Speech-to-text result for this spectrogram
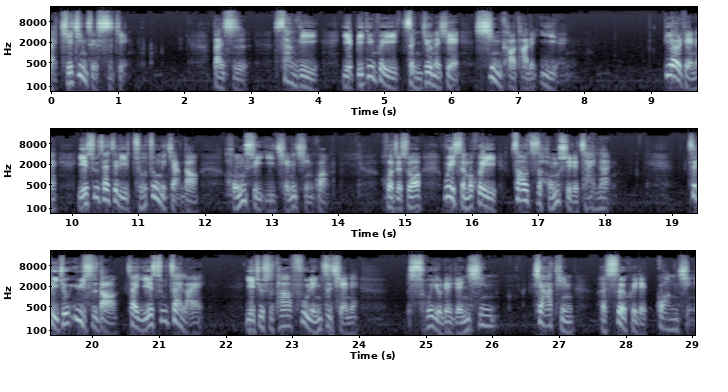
来洁净这个世界。但是上帝也必定会拯救那些信靠他的艺人。第二点呢，耶稣在这里着重的讲到洪水以前的情况，或者说为什么会招致洪水的灾难。这里就预示到，在耶稣再来，也就是他复临之前呢，所有的人心、家庭和社会的光景。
